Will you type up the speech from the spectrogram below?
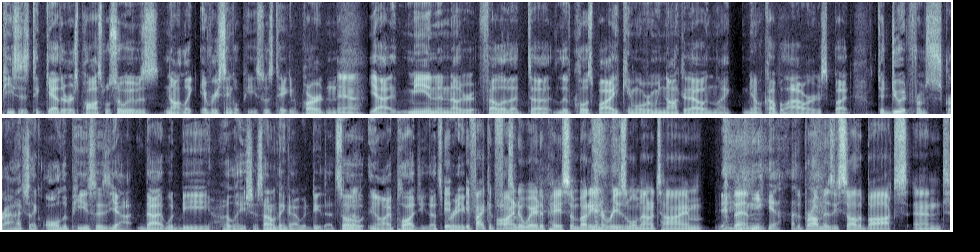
pieces together as possible. So it was not like every single piece was taken apart. And Yeah. yeah, me and another fellow that uh, lived close by, he came over and we knocked it out in like you know a couple hours. But to do it from scratch, like all the pieces, yeah, that would be hellacious. I don't think I would do that. So you know, I applaud you. That's pretty. If I could find a way to pay somebody in a reasonable amount of time, then Yeah. the problem is he saw the box, and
